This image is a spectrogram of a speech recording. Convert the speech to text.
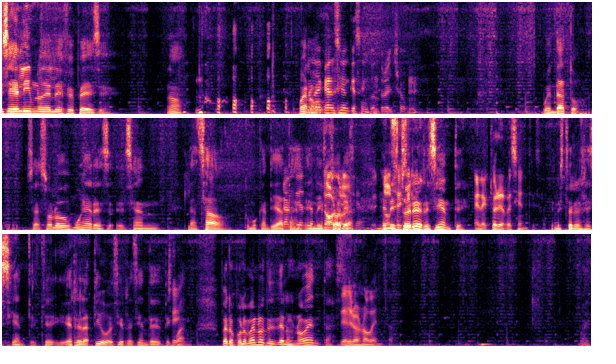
Ese es el himno del FPS. No. Bueno, Una canción que se encontró el show. buen dato. O sea, solo dos mujeres eh, se han lanzado como candidatas Candidata en la No, historia, no, en no la historia si- reciente. En la historia reciente, exacto. En la historia reciente, que es relativo decir reciente desde Sí. cuándo. Pero por lo menos desde los 90. desde los 90. Bueno.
